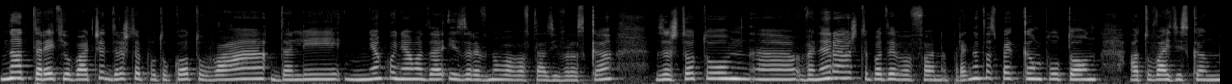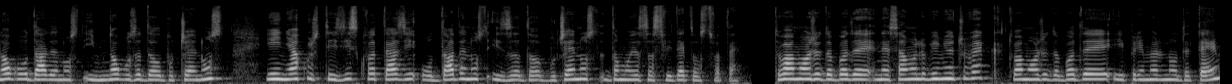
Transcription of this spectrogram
На трети обаче дръжте под око това дали някой няма да изревнува в тази връзка, защото а, Венера ще бъде в напрегнат аспект към Плутон, а това изиска много отдаденост и много задълбоченост и някой ще изисква тази отдаденост и задълбоченост да му я засвидетелствате. Това може да бъде не само любимия човек, това може да бъде и примерно дете.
